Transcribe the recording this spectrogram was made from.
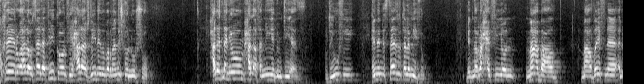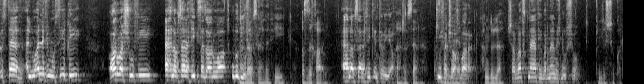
الخير وأهلا وسهلا فيكم في حلقة جديدة من برنامجكم نور شو. حلقتنا اليوم حلقة فنية بامتياز. ضيوفي هن الأستاذ وتلاميذه. بدنا نرحب فيهم مع بعض مع ضيفنا الأستاذ المؤلف الموسيقي عروة الشوفي أهلا وسهلا فيك أستاذ عروة وبضيوفك. أهلا وسهلا فيك أصدقائي أهلا وسهلا فيك أنت وياه. أهلا وسهلا كيفك شو. أخبارك؟ الحمد لله شرفتنا في برنامج نور شو. كل الشكر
